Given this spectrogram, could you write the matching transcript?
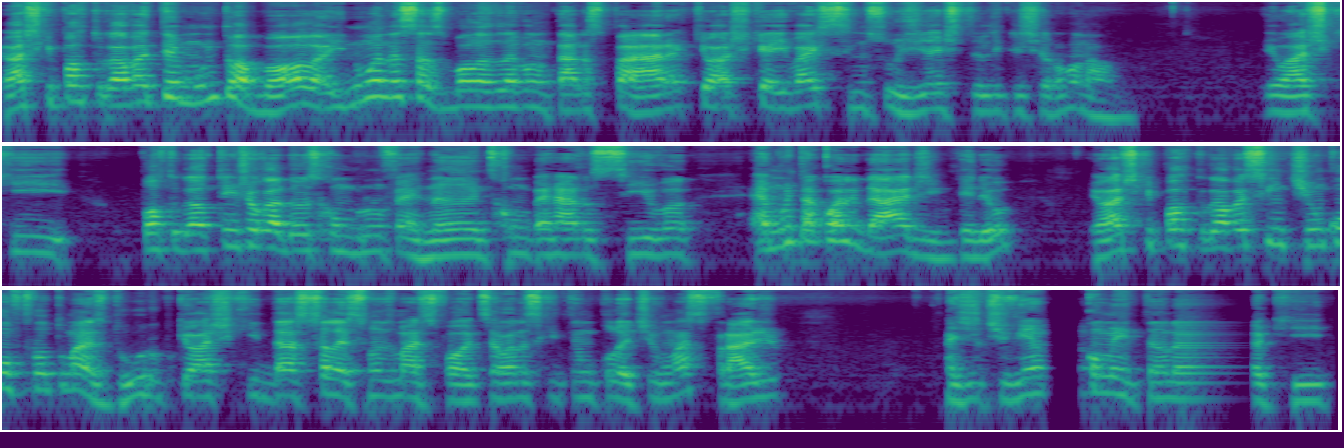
eu acho que Portugal vai ter muito a bola, e numa dessas bolas levantadas para a área, que eu acho que aí vai sim surgir a estrela de Cristiano Ronaldo. Eu acho que Portugal tem jogadores como Bruno Fernandes, como Bernardo Silva, é muita qualidade, entendeu? Eu acho que Portugal vai sentir um confronto mais duro, porque eu acho que das seleções mais fortes, é uma das que tem um coletivo mais frágil. A gente vinha comentando aqui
